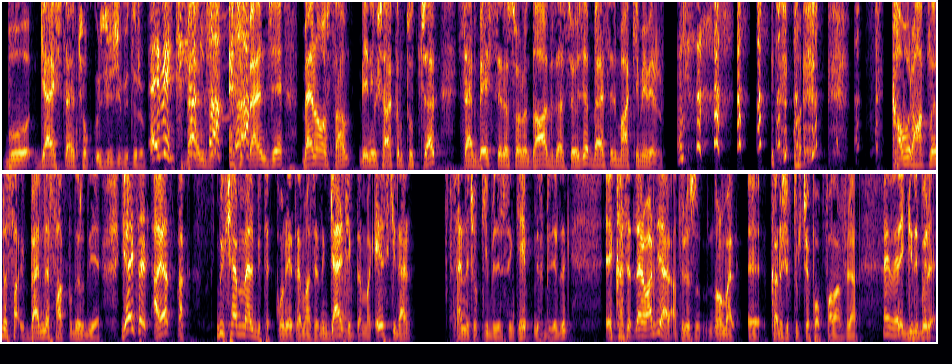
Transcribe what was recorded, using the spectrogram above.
Bu gerçekten çok üzücü bir durum. Evet. Bence bence ben olsam benim şarkım tutacak. Sen 5 sene sonra daha güzel söyleyeceksin. Ben seni mahkemeye veririm. Cover hakları bende saklıdır diye. Gerçekten hayat bak mükemmel bir te- konuya temas edin. Gerçekten bak eskiden sen de çok iyi bilirsin ki hepimiz bilirdik. E, kasetler vardı ya hatırlıyorsun normal e, karışık Türkçe pop falan filan. Evet. E, gidip böyle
